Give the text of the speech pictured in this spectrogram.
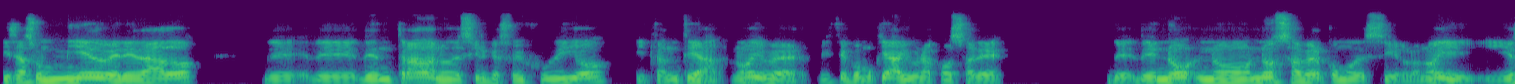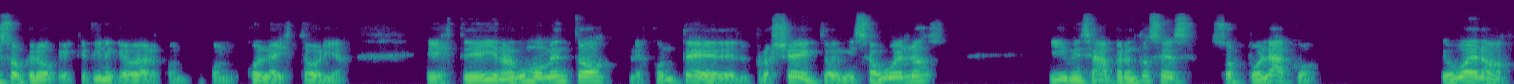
quizás un miedo heredado de, entrada, no decir que soy judío y tantear, ¿no? Y ver, ¿viste? Como que hay una cosa de, de, no, no, no, saber cómo decirlo, ¿no? Y, eso creo que, tiene que ver con, con, la historia. Este, y en algún momento les conté del proyecto de mis abuelos y me decían, ah, pero entonces sos polaco. Y bueno,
